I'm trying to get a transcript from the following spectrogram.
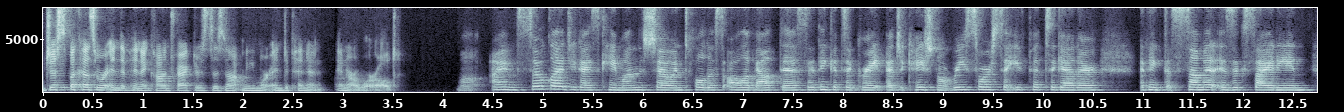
Just because we're independent contractors does not mean we're independent in our world. Well, I'm so glad you guys came on the show and told us all about this. I think it's a great educational resource that you've put together. I think the summit is exciting.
